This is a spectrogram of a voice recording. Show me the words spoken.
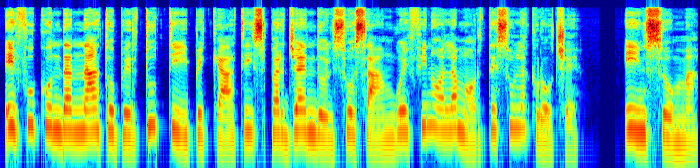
e fu condannato per tutti i peccati spargendo il suo sangue fino alla morte sulla croce. Insomma,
